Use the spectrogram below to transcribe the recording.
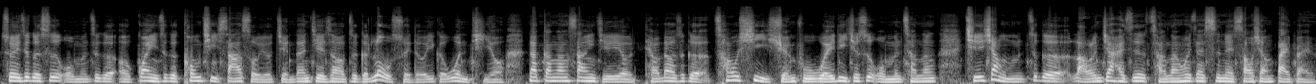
所以这个是我们这个哦，关于这个空气杀手有简单介绍这个漏水的一个问题哦。那刚刚上一节有调到这个超细悬浮微粒，就是我们常常其实像我们这个老人家还是常常会在室内烧香拜拜，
